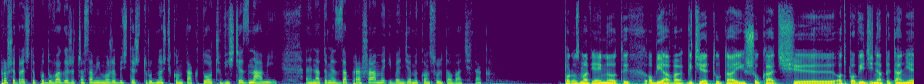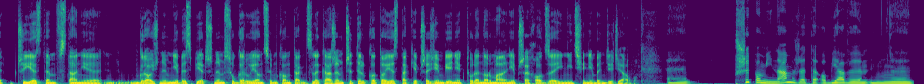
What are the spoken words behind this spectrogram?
Proszę brać to pod uwagę, że czasami może być też trudność kontaktu oczywiście z nami. E, natomiast zapraszamy i będziemy konsultować, tak. Porozmawiajmy o tych objawach. Gdzie tutaj szukać y, odpowiedzi na pytanie, czy jestem w stanie groźnym, niebezpiecznym, sugerującym kontakt z lekarzem, czy tylko to jest takie przeziębienie, które normalnie przechodzę i nic się nie będzie działo? E, Przypominam, że te objawy mm,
